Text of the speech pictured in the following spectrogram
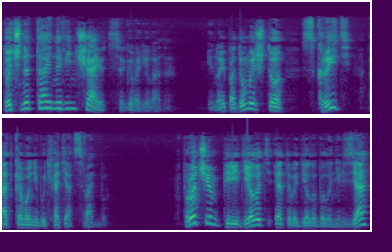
«Точно тайно венчаются», — говорила она. Иной подумает, что скрыть от кого-нибудь хотят свадьбу. Впрочем, переделать этого дела было нельзя,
